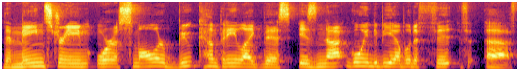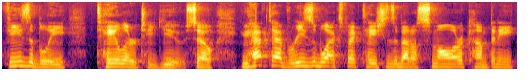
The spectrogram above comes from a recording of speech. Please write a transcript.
the mainstream or a smaller boot company like this is not going to be able to fit, uh, feasibly tailor to you. So you have to have reasonable expectations about a smaller company.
